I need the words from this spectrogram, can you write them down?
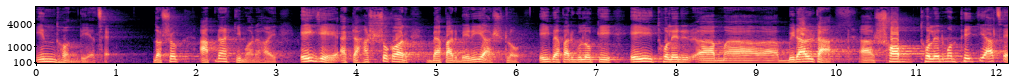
ইন্ধন দিয়েছে। দর্শক, আপনার কি মনে হয়? এই যে একটা হাস্যকর ব্যাপার বেরিয়ে আসলো, এই ব্যাপারগুলো কি এই থলের বিড়ালটা সব থলের মধ্যেই কি আছে?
